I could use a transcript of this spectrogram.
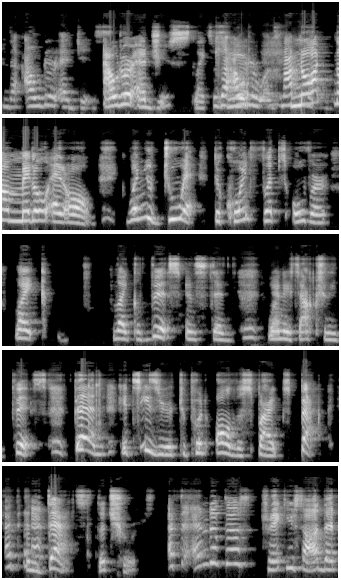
The outer edges. outer edges, like So the here. outer ones, not the not middle. the middle at all. When you do it, the coin flips over like like this instead when it's actually this. Then it's easier to put all the spikes back. And at, that's the trick. at the end of this trick, you saw that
